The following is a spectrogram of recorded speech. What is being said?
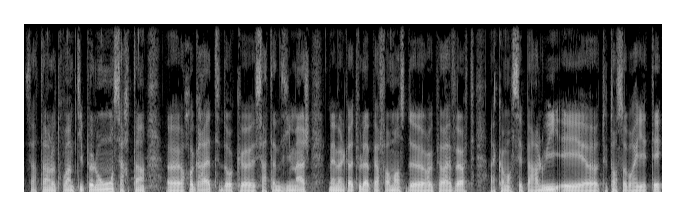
certains le trouvent un petit peu long, certains euh, regrettent donc euh, certaines images, mais malgré tout, la performance de Rupert Everett a commencé par lui et tout en sobriété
